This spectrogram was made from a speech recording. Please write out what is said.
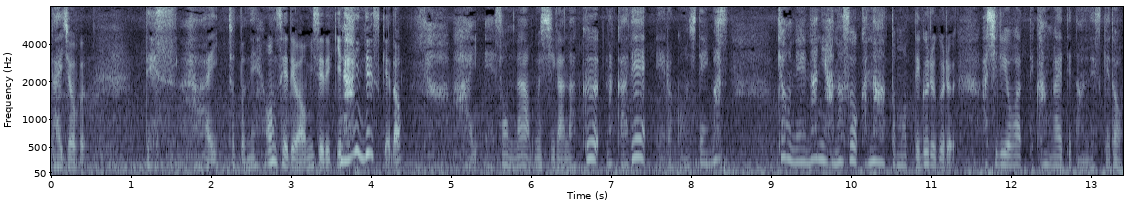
大丈夫。です。はい。ちょっとね音声ではお見せできないんですけど。はい、えー、そんな虫が鳴く中で、え録音しています。今日ね何話そうかなと思ってぐるぐる走り終わって考えてたんですけど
